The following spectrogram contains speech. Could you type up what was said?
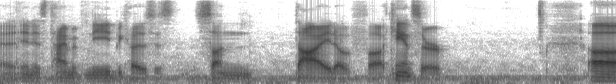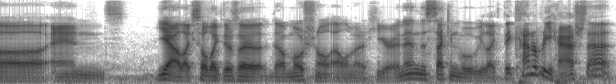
uh, in his time of need because his son died of uh, cancer uh, and yeah, like so, like there's a the emotional element here, and then the second movie, like they kind of rehash that,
